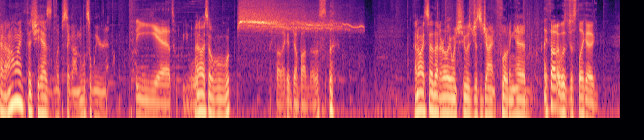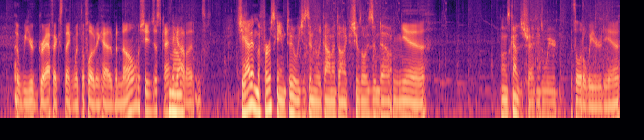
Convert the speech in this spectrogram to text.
God, I don't like that she has lipstick on. It looks weird. Yeah, it's weird. I know I said whoops. I thought I could jump on those. I know I said that earlier when she was just a giant floating head. I thought it was just like a a weird graphics thing with the floating head, but no, she just kind of No. got it. It's, She had it in the first game too. We just didn't really comment on it because she was always zoomed out. yeah, It was kind of distracting. It's weird. it's a little weird. Yeah.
